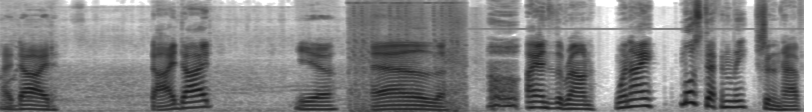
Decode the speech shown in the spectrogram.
I died. I died. Yeah. Hell. I ended the round when I most definitely shouldn't have.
